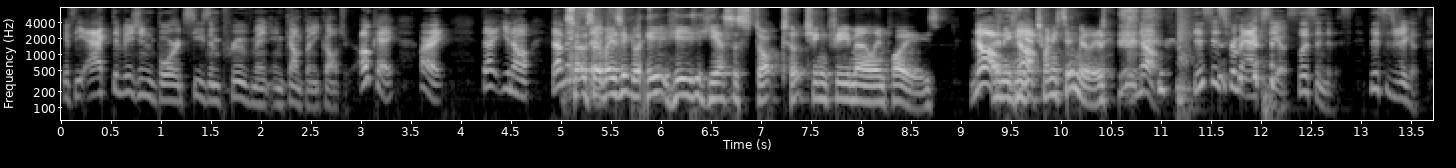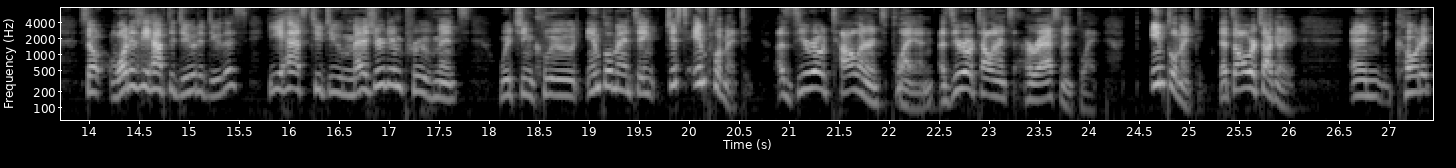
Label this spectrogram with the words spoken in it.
if the Activision board sees improvement in company culture. Okay, all right. That you know that makes so sense. so basically, he, he he has to stop touching female employees, no, and he can no. get 22 million. No, this is from Axios. Listen to this. This is ridiculous. So, what does he have to do to do this? He has to do measured improvements, which include implementing, just implementing, a zero tolerance plan, a zero tolerance harassment plan. Implementing. That's all we're talking about here. And Kotick,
